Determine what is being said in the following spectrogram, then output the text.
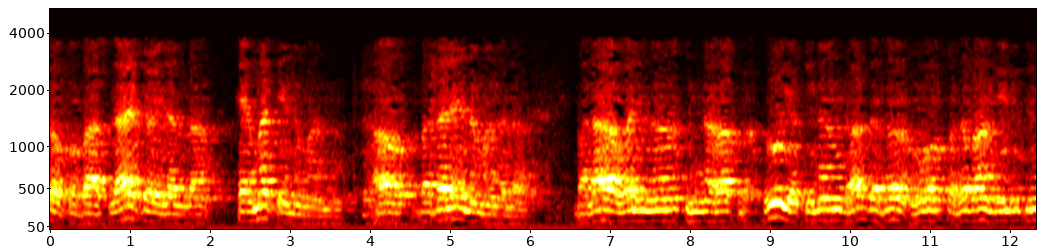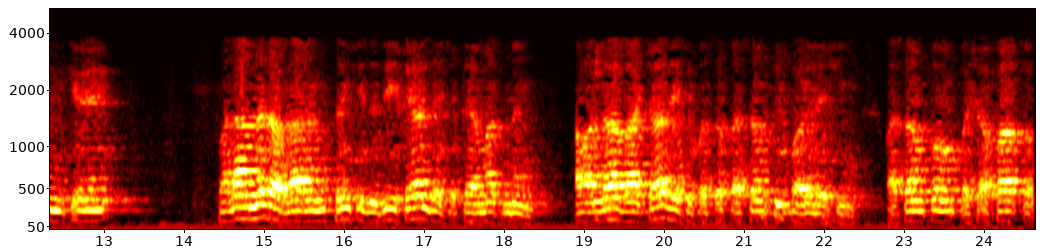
کا باس لا جو اللہ خیمت نمانا او بدل نمانا بلا ولنا ان رب یقینا درد در ہو قدبان دل دن کے فلا ندر دارن سنکی دی خیال دے چی قیامت نہیں او اللہ باچا دے چی پس قسم کی پڑھلے شی قسم کو پشفا کو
